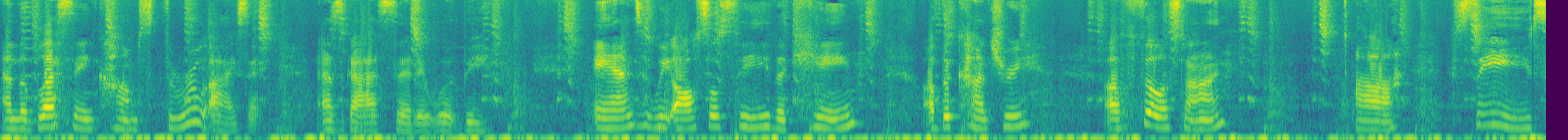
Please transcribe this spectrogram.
and the blessing comes through Isaac, as God said it would be. And we also see the king of the country of Philistine uh, sees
